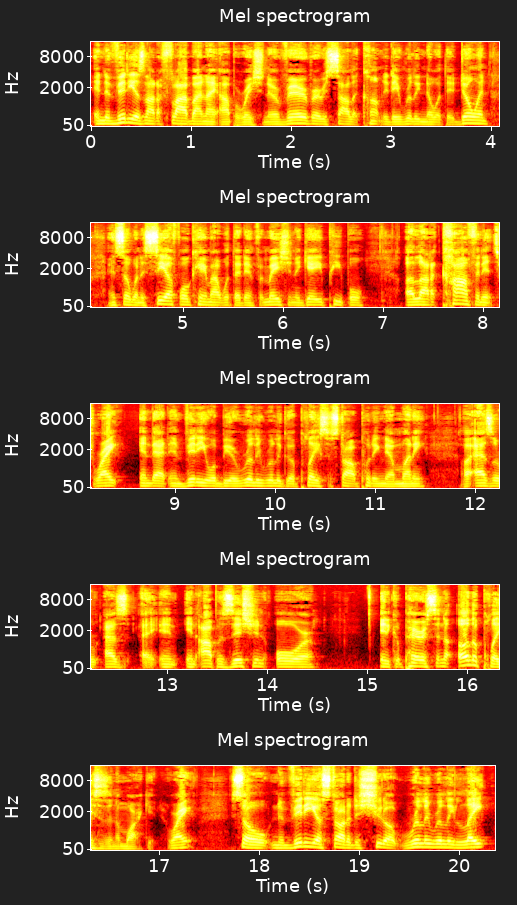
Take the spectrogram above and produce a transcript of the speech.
And Nvidia is not a fly by night operation. They're a very, very solid company. They really know what they're doing. And so when the CFO came out with that information, it gave people a lot of confidence, right, in that Nvidia would be a really, really good place to start putting their money uh, as a, as a, in in opposition or in comparison to other places in the market, right? So NVIDIA started to shoot up really, really late,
